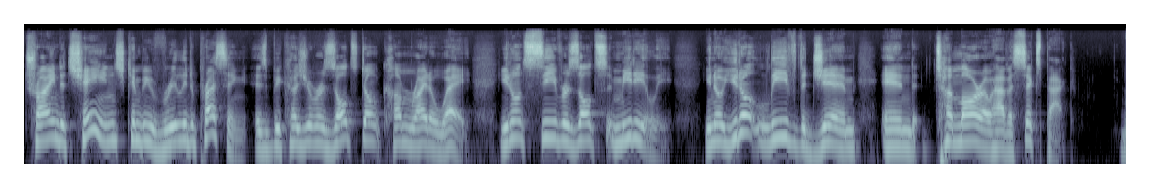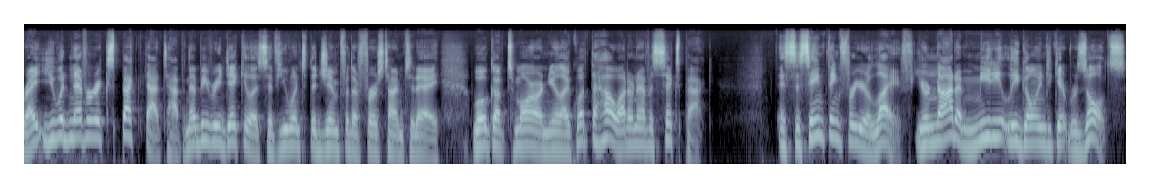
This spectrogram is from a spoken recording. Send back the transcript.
trying to change can be really depressing, is because your results don't come right away. You don't see results immediately. You know, you don't leave the gym and tomorrow have a six pack, right? You would never expect that to happen. That'd be ridiculous if you went to the gym for the first time today, woke up tomorrow, and you're like, what the hell? I don't have a six pack. It's the same thing for your life. You're not immediately going to get results.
